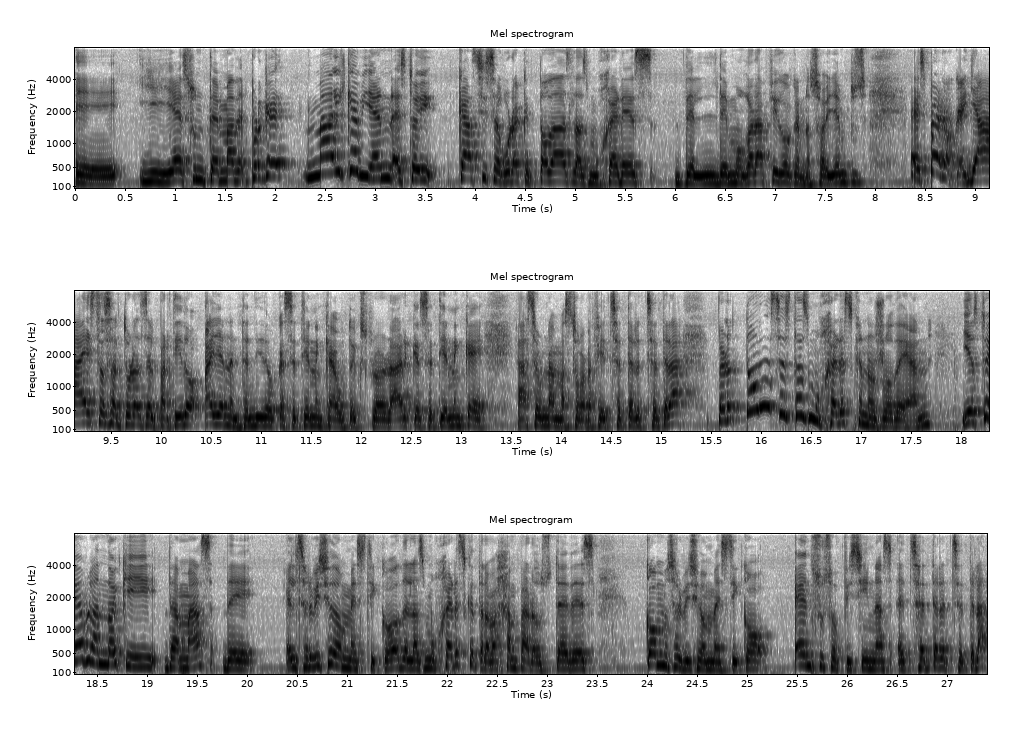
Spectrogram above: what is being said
eh, y es un tema de. Porque mal que bien, estoy casi segura que todas las mujeres del demográfico que nos oyen, pues espero que ya a estas alturas del partido hayan entendido que se tienen que autoexplorar, que se tienen que hacer una mastografía, etcétera, etcétera. Pero todas todas estas mujeres que nos rodean, y estoy hablando aquí, damas, de el servicio doméstico, de las mujeres que trabajan para ustedes como servicio doméstico en sus oficinas, etcétera, etcétera.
